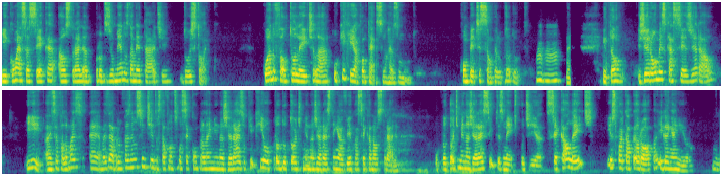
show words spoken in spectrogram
e com essa seca, a Austrália produziu menos da metade do histórico. Quando faltou leite lá, o que, que acontece no resto do mundo? Competição pelo produto. Uhum. Né? Então, gerou uma escassez geral e aí você fala, mas, é, mas é, não faz nenhum sentido. Você está falando se você compra lá em Minas Gerais, o que, que o produtor de Minas Gerais tem a ver com a seca na Austrália? O produtor de Minas Gerais simplesmente podia secar o leite e exportar para a Europa e ganhar em euro. Uhum.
